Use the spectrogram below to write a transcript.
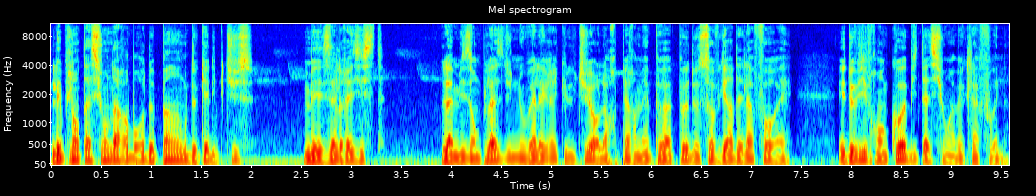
les plantations d'arbres, de pin ou d'eucalyptus. Mais elles résistent. La mise en place d'une nouvelle agriculture leur permet peu à peu de sauvegarder la forêt et de vivre en cohabitation avec la faune.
